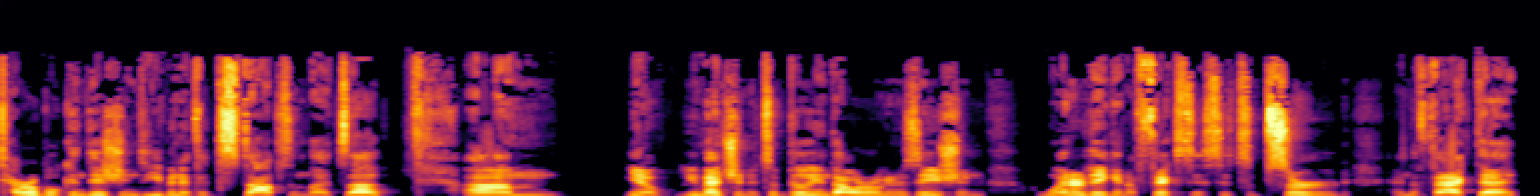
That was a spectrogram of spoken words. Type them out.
terrible conditions, even if it stops and lets up. Um, you know, you mentioned it's a billion dollar organization. When are they going to fix this? It's absurd. And the fact that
